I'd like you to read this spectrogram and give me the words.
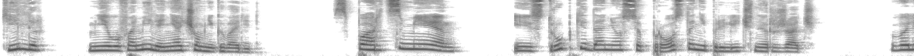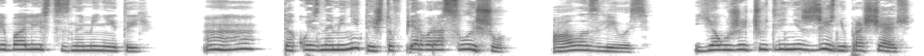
Киллер? Мне его фамилия ни о чем не говорит». «Спортсмен!» И из трубки донесся просто неприличный ржач. «Волейболист знаменитый». «Угу, такой знаменитый, что в первый раз слышу». Алла злилась. «Я уже чуть ли не с жизнью прощаюсь,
